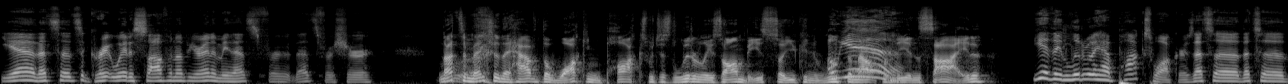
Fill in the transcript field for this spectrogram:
Yeah, that's that's a great way to soften up your enemy. That's for that's for sure. Not to mention they have the walking pox, which is literally zombies, so you can root Oh, them out from the inside. Yeah, they literally have poxwalkers. That's a that's a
